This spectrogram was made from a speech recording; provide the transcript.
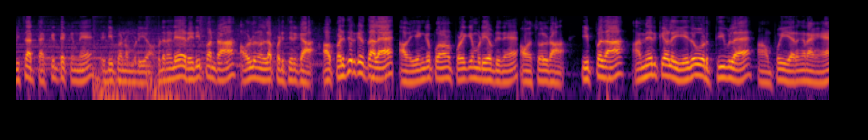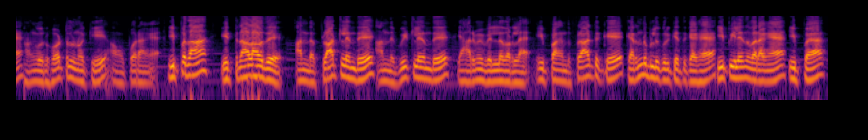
விசா டக்கு டக்குன்னு ரெடி பண்ண முடியும். உடனடியா ரெடி பண்றான். அவளும் நல்லா படிச்சிருக்கா. அவ படிச்சிருக்கிறதால அவ எங்க போனாலும் பிழைக்க முடியும் அப்படின்னு அவன் சொல்றான். இப்பதான் அமெரிக்காவில் ஏதோ ஒரு தீவுல அவன் போய் இறங்குறாங்க. அங்க ஒரு ஹோட்டல் நோக்கி அவங்க போறாங்க. இப்பதான் எட்டு நாளாவது அந்த பிளாட்ல இருந்து அந்த வீட்ல இருந்து யாருமே வெளில வரல. இப்ப அந்த பிளாட்டுக்கு கரண்ட் பில்லு குறிக்கிறதுக்காக இபில இருந்து வராங்க. இப்ப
